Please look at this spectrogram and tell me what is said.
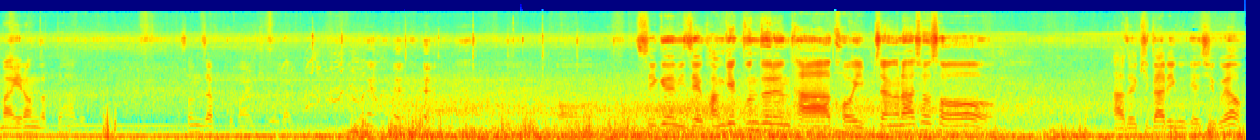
막 이런 것도 하고 손잡고 막 이렇게 오다가 어, 지금 이제 관객분들은 다 거의 입장을 하셔서 다들 기다리고 계시고요.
